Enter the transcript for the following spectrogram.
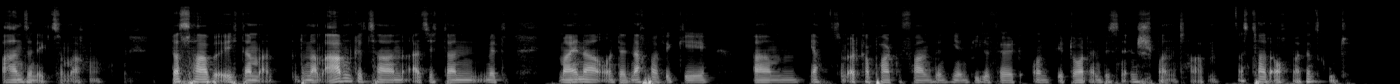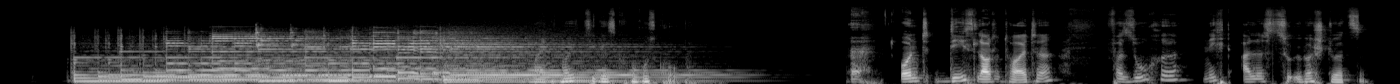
wahnsinnig zu machen. Das habe ich dann, dann am Abend getan, als ich dann mit meiner und der Nachbar-WG ähm, ja, zum Oetker-Park gefahren bin hier in Bielefeld und wir dort ein bisschen entspannt haben. Das tat auch mal ganz gut. Mein heutiges Horoskop. Und dies lautet heute, versuche nicht alles zu überstürzen.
